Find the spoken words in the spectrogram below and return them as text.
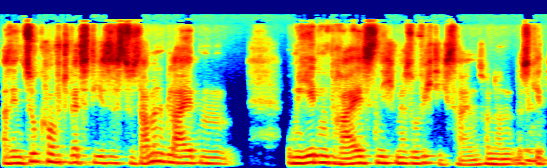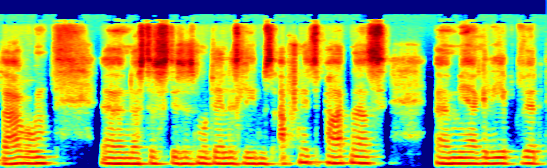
also in Zukunft wird dieses Zusammenbleiben um jeden Preis nicht mehr so wichtig sein, sondern es geht darum, äh, dass das, dieses Modell des Lebensabschnittspartners äh, mehr gelebt wird.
